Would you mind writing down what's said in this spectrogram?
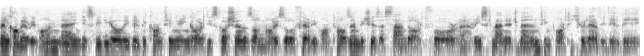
Welcome everyone. Uh, in this video we will be continuing our discussions on ISO 31000 which is a standard for uh, risk management. In particular we will be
